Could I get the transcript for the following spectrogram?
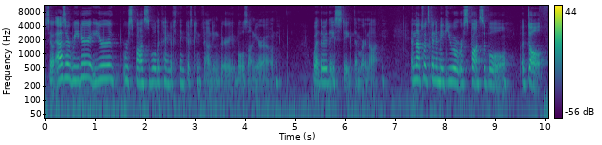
So as a reader, you're responsible to kind of think of confounding variables on your own, whether they state them or not. And that's what's going to make you a responsible adult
